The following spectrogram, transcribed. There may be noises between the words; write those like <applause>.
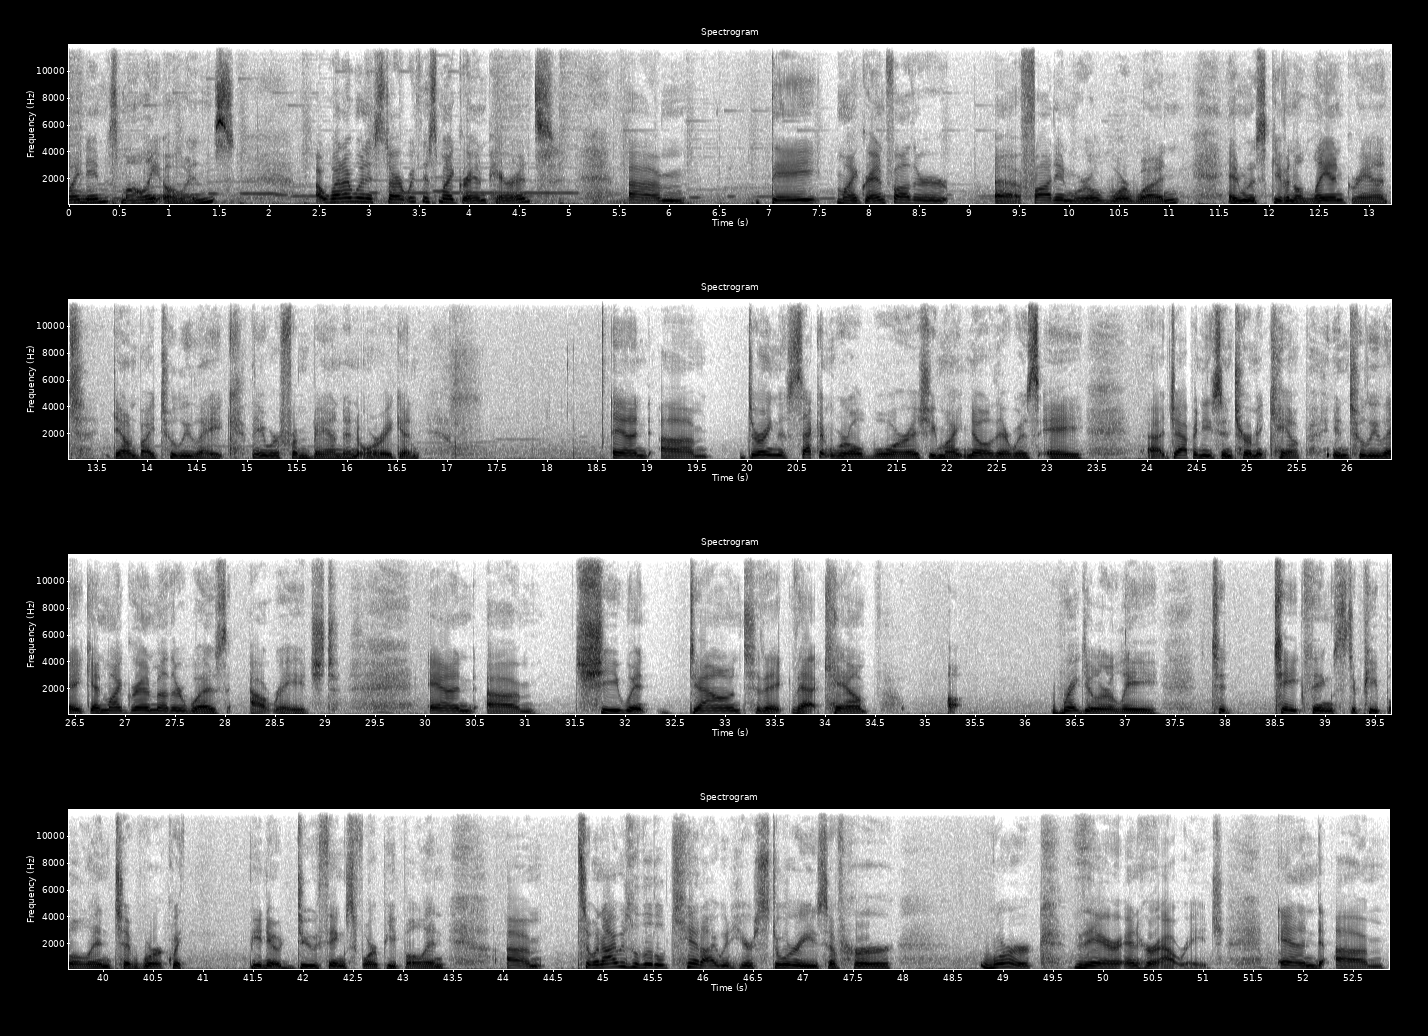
My name is Molly Owens. Uh, what I want to start with is my grandparents. Um, they, my grandfather uh, fought in World War One and was given a land grant down by Tule Lake. They were from Bandon, Oregon. And um, during the Second World War, as you might know, there was a uh, Japanese internment camp in Tule Lake, and my grandmother was outraged and um, she went down to the, that camp uh, regularly to take things to people and to work with, you know, do things for people. And um, so when I was a little kid, I would hear stories of her work there and her outrage. And um,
